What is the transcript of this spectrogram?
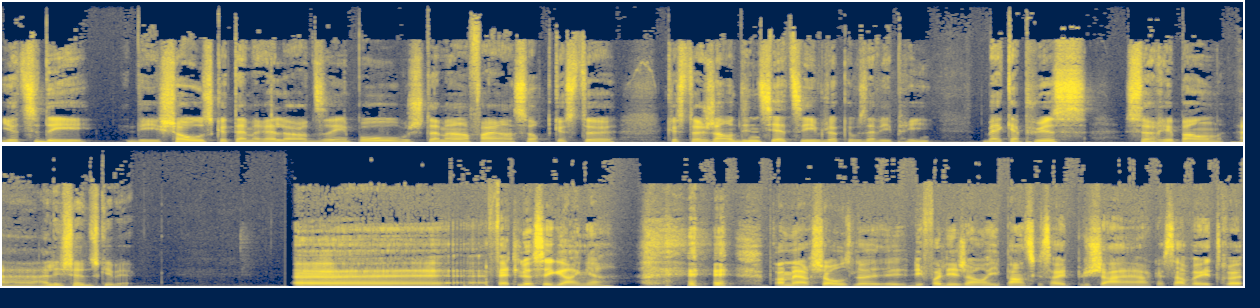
y a-t-il des, des choses que tu aimerais leur dire pour justement faire en sorte que ce que ce genre d'initiative-là que vous avez pris, ben, qu'elle puisse se répandre à, l'échelle du Québec? Euh, Faites-le, c'est gagnant. Première chose, des fois, les gens ils pensent que ça va être plus cher, que ça va être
